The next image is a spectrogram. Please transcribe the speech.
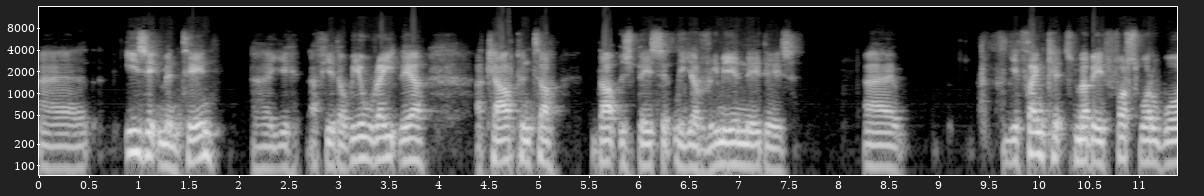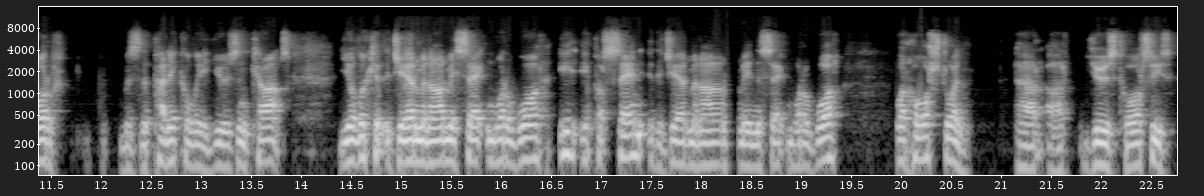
Uh, easy to maintain. You, if you had a wheel right there, a carpenter, that was basically your REME in the days. Uh, you think it's maybe First World War was the pinnacle of using carts. You look at the German army, Second World War, 80% of the German army in the Second World War were horse drawn, are, are used horses.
